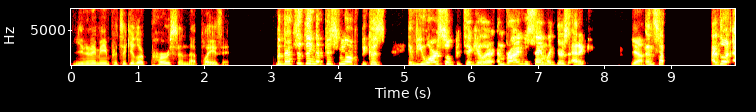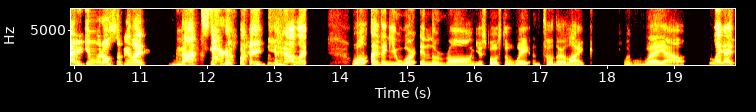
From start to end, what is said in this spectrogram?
you know what I mean? Particular person that plays it. But that's the thing that pissed me off because if you are so particular, and Brian was saying like there's etiquette, Yeah. and so I thought etiquette would also be like not start a fight, you know, like. Well, I think you were in the wrong. You're supposed to wait until they're like, like way out. like I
